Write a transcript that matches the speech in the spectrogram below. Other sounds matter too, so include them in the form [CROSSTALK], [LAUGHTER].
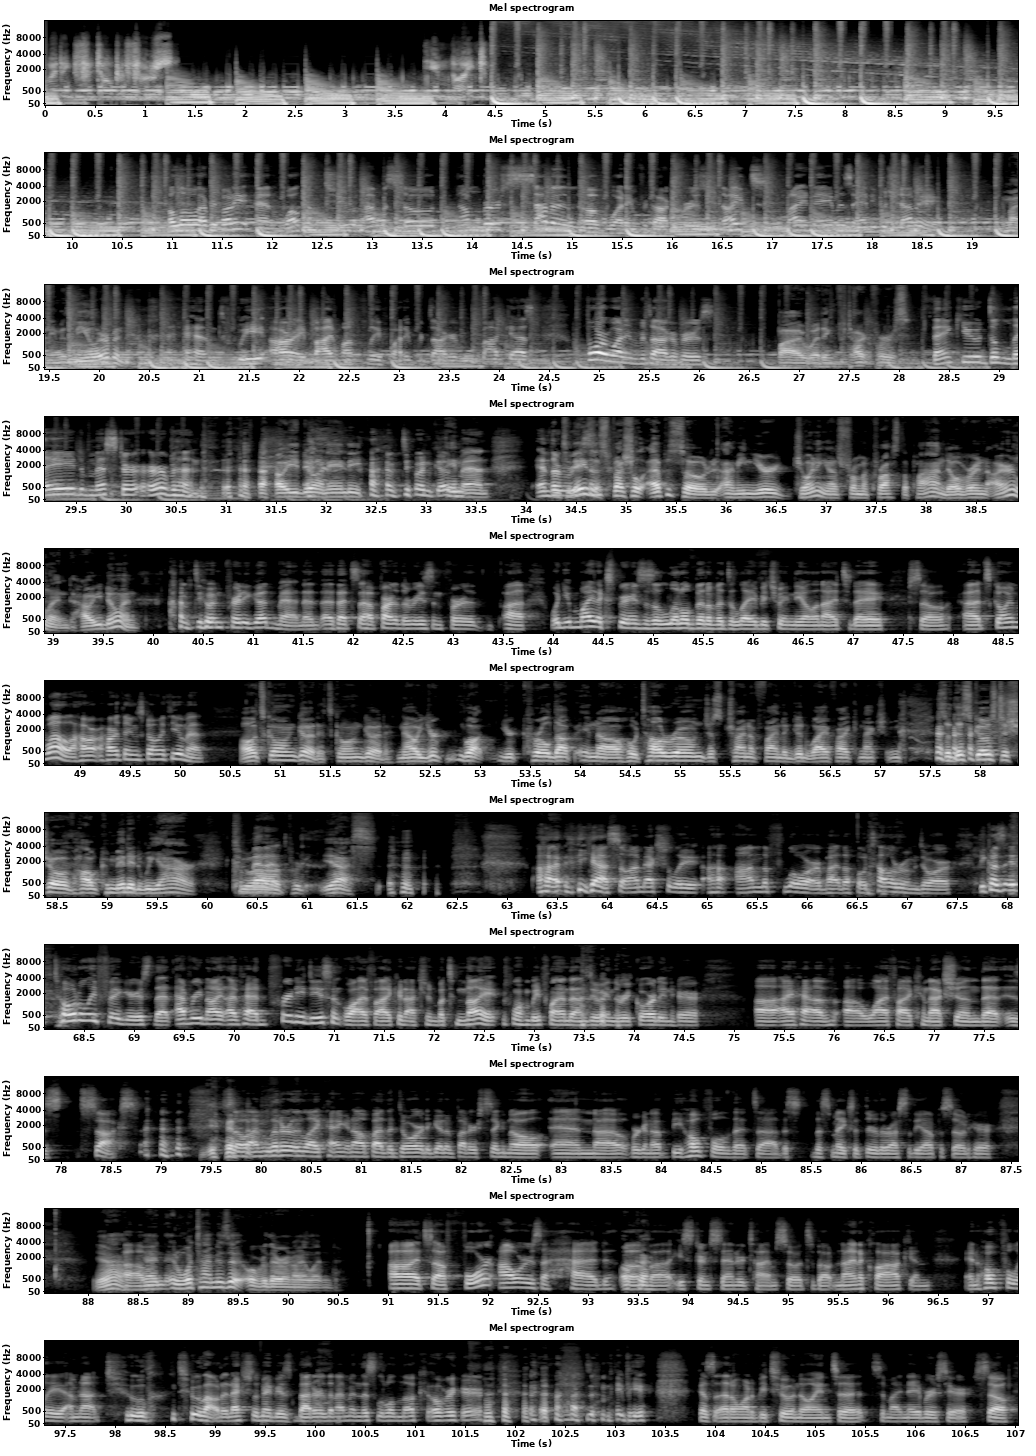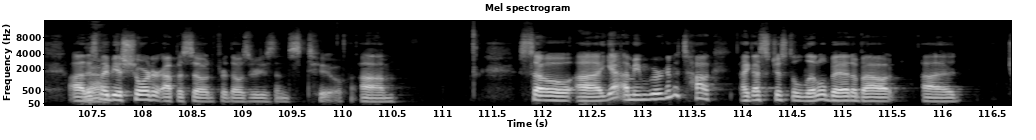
Wedding photographers. Unite. Hello, everybody, and welcome to episode number seven of Wedding Photographers Unite. My name is Andy Buscemi, And my name is Neil Urban. and we are a bi monthly wedding photography podcast for wedding photographers. By wedding photographers. Thank you, delayed Mr. Urban. [LAUGHS] How are you doing, Andy? [LAUGHS] I'm doing good, man. And the Today's reason a special episode. I mean, you're joining us from across the pond over in Ireland. How are you doing? [LAUGHS] I'm doing pretty good, man, and that's uh, part of the reason for uh, what you might experience is a little bit of a delay between Neil and I today. So uh, it's going well. How, how are things going with you, man? Oh, it's going good. It's going good. Now you're what? You're curled up in a hotel room, just trying to find a good Wi-Fi connection. So this goes to show of how committed we are. To, uh, Committed. pro- yes. [LAUGHS] Uh, yeah, so I'm actually uh, on the floor by the hotel room door because it totally figures that every night I've had pretty decent Wi-Fi connection, but tonight [LAUGHS] when we planned on doing the recording here, uh, I have a Wi-Fi connection that is sucks. [LAUGHS] So I'm literally like hanging out by the door to get a better signal, and uh, we're gonna be hopeful that uh, this this makes it through the rest of the episode here. yeah. Um, and and what time is it over there in Ireland? Uh, it's uh, four hours ahead of uh, Eastern Standard Time, so it's about nine o'clock, and and hopefully I'm not too [LAUGHS] too loud. It actually maybe is better that I'm in this little nook over here, [LAUGHS] [LAUGHS] maybe because I don't want to be too annoying to to my neighbors here. So uh, this Yeah. may be a shorter episode for those reasons too. Um, so uh, yeah, I mean, we were going to talk, I guess, just a little bit about uh,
